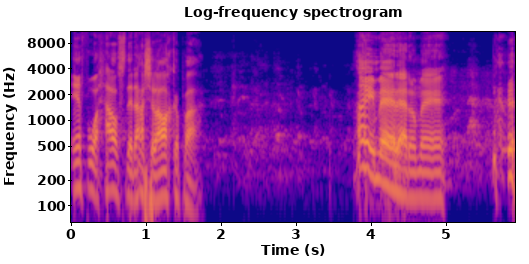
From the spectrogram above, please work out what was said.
and for a house that I should occupy. I ain't mad at him, man.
